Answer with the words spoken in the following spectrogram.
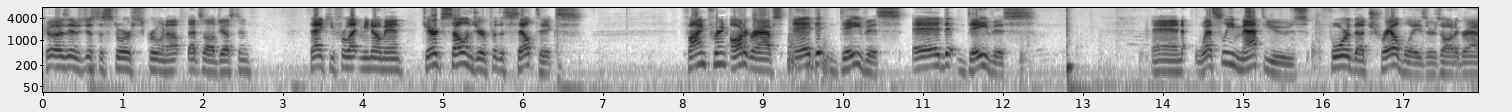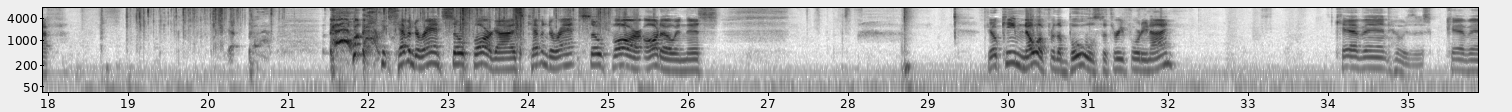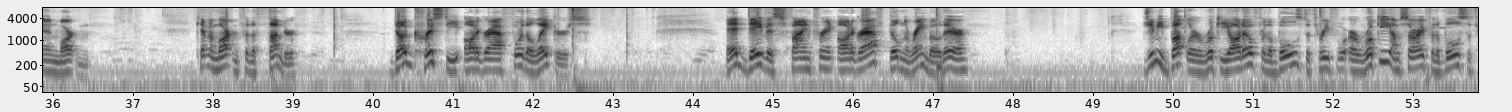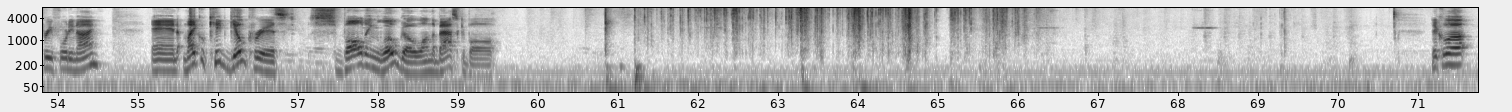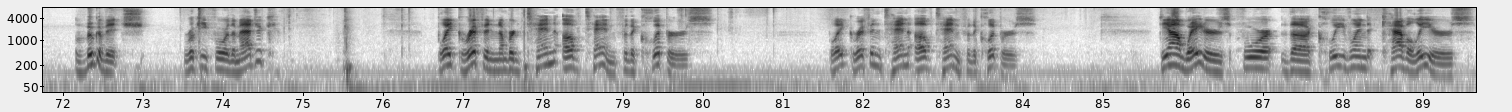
Because it was just the store screwing up. That's all, Justin. Thank you for letting me know, man. Jared Sullinger for the Celtics. Fine print autographs, Ed Davis. Ed Davis. And Wesley Matthews for the Trailblazers autograph. Kevin Durant so far, guys. Kevin Durant so far, auto in this. Joakim Noah for the Bulls to 349. Kevin, who is this? Kevin Martin. Kevin Martin for the Thunder. Doug Christie autograph for the Lakers. Ed Davis fine print autograph, building the rainbow there. Jimmy Butler rookie auto for the Bulls to three four rookie, I'm sorry, for the Bulls to 349. And Michael Kidd Gilchrist Spalding logo on the basketball. Nikola Vucevic, rookie for the Magic. Blake Griffin, number 10 of 10 for the Clippers. Blake Griffin, 10 of 10 for the Clippers. Dion Waiters for the Cleveland Cavaliers.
